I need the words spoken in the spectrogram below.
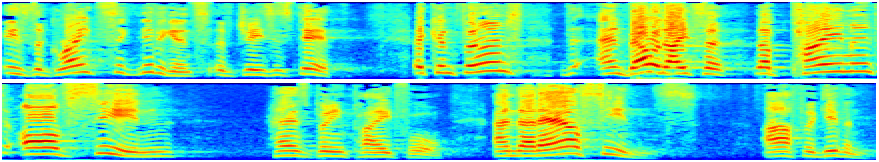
is the great significance of Jesus' death. It confirms and validates that the payment of sin has been paid for and that our sins are forgiven.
